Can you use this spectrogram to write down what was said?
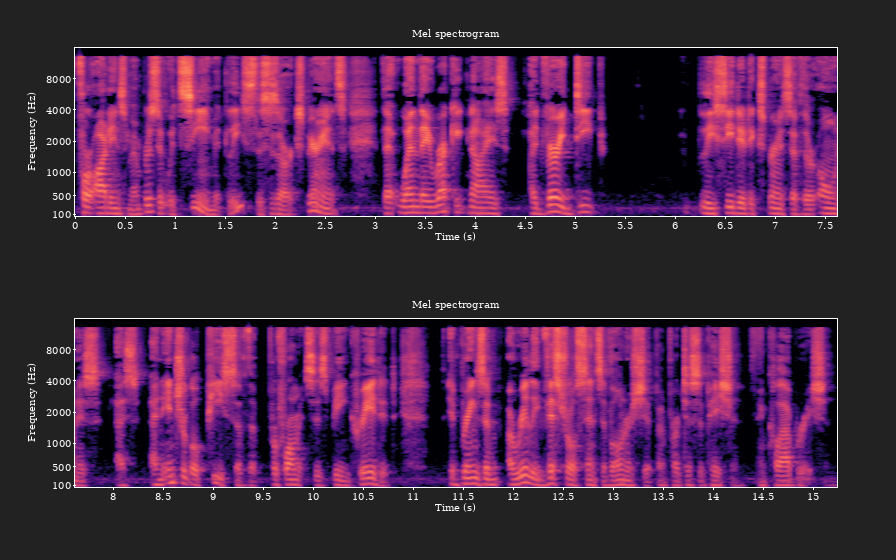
for audience members, it would seem, at least this is our experience, that when they recognize a very deeply seated experience of their own as, as an integral piece of the performances being created, it brings a, a really visceral sense of ownership and participation and collaboration.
